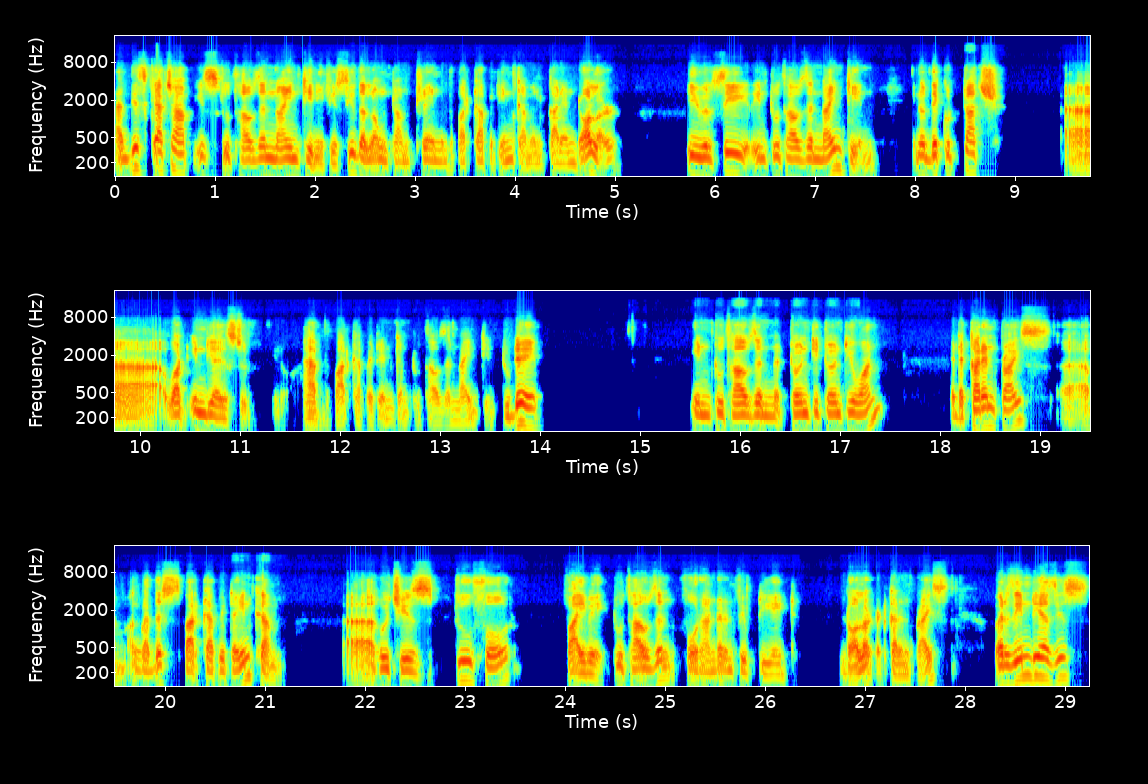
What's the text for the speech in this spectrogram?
And this catch up is 2019. If you see the long term trend in the per capita income in current dollar, you will see in 2019, you know, they could touch uh, what India used to, you know, have the per capita income 2019. Today, in 2020-21, at the current price, uh, Bangladesh's per capita income, uh, which is 2458, $2,458 at current price, whereas India's is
